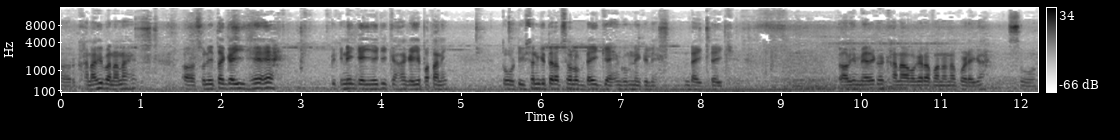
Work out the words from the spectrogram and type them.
और खाना भी बनाना है। सुनीता गई है। पिकनिक गई है कि कहाँ गई है पता नहीं। तो ट्यूशन की तरफ़ से वो लोग डाइक गए हैं घूमने के लिए। डाइक डाइक। तो अभी मेरे को खाना वगैरह बनाना पड़ेगा। सो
